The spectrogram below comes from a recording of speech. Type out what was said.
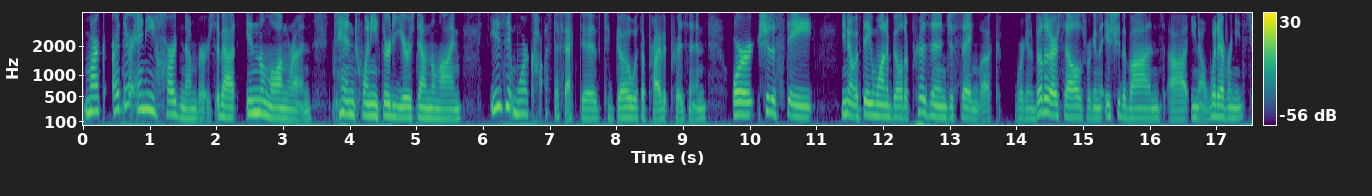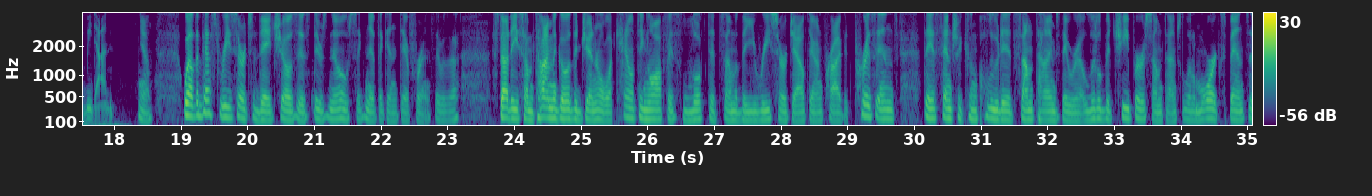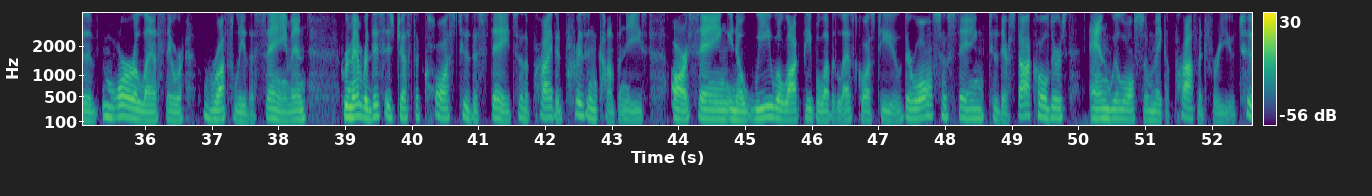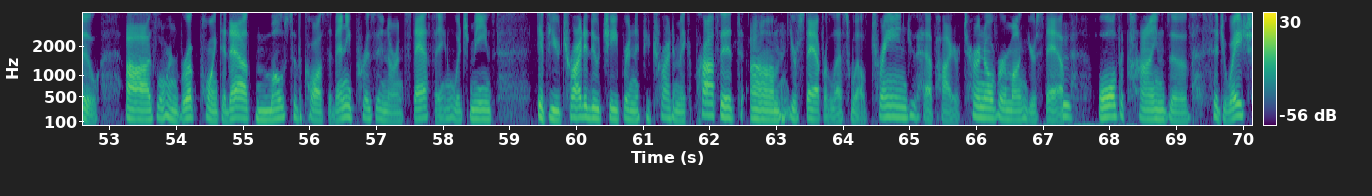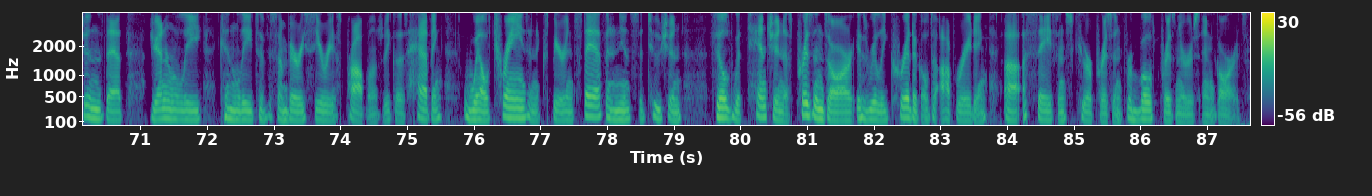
Mark, are there any hard numbers about in the long run, 10, 20, 30 years down the line, is it more cost effective to go with a private prison or should a state, you know, if they want to build a prison, just saying, look, we're going to build it ourselves, we're going to issue the bonds, uh, you know, whatever needs to be done? Yeah. Well, the best research to date shows is there's no significant difference. There was a study some time ago. The General Accounting Office looked at some of the research out there on private prisons. They essentially concluded sometimes they were a little bit cheaper, sometimes a little more expensive. More or less, they were roughly the same. And Remember, this is just the cost to the state. So the private prison companies are saying, you know, we will lock people up at less cost to you. They're also saying to their stockholders, and we'll also make a profit for you too. Uh, as Lauren Brooke pointed out, most of the cost of any prison are in staffing, which means if you try to do cheaper and if you try to make a profit, um, your staff are less well trained, you have higher turnover among your staff all the kinds of situations that generally can lead to some very serious problems because having well trained and experienced staff in an institution filled with tension as prisons are is really critical to operating uh, a safe and secure prison for both prisoners and guards.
